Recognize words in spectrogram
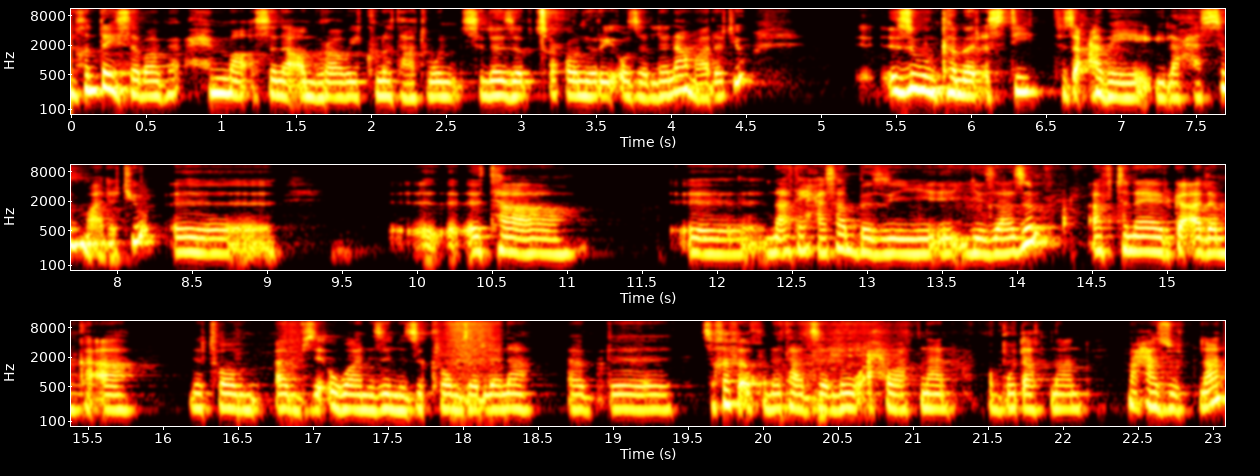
ንክንደይ ሰብ ኣብ ሕማቅ ስነ ኣእምራዊ ኩነታት እውን ስለ ዘብፅሖ ንሪኦ ዘለና ማለት እዩ እዚ እውን ከመርእስቲ እቲ ዝዓበየ ኢላ ሓስብ ማለት እዩ እታ ናተይ ሓሳብ በዚ ይዛዝም ኣብቲ ናይ ይርጋኣለም ከዓ ነቶም ኣብዚ እዋን እዚ ንዝክሮም ዘለና ኣብ ዝኸፍአ ኩነታት ዘለዉ ኣሕዋትናን ኣቦታትናን መሓዙትናን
